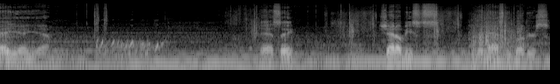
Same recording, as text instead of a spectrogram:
Yeah, yeah, yeah. Yeah, see? Shadow beasts are nasty boogers.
